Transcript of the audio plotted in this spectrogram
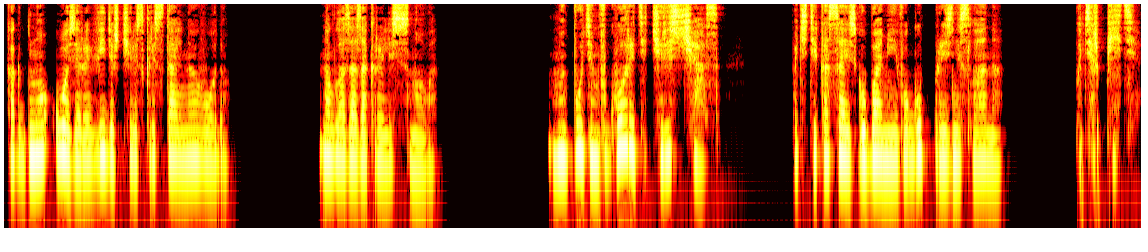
как дно озера видишь через кристальную воду. Но глаза закрылись снова. «Мы будем в городе через час», — почти касаясь губами его губ, произнесла она. «Потерпите».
